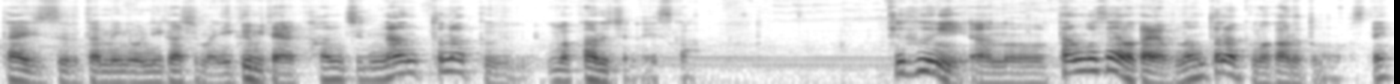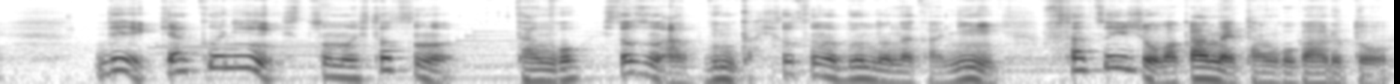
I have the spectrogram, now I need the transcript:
退治するために鬼ヶ島に行くみたいな感じで、なんとなくわかるじゃないですか。っていうふうに、あの、単語さえ分かればなんとなくわかると思うんですね。で、逆に、その一つの単語一つのあ文化一つの文の中に2つ以上分かんない単語があると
